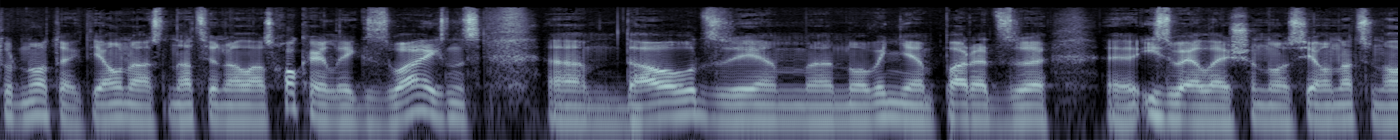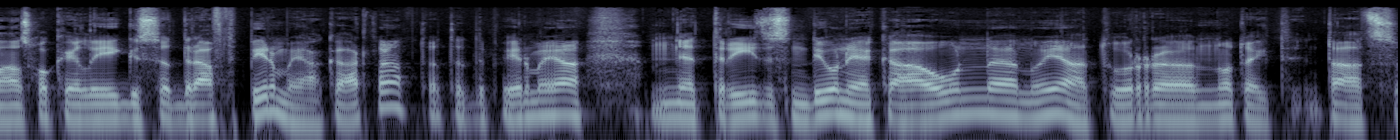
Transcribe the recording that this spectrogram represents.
tur noteikti jaunās Nacionālās hokeja līgas zvaigznes. Um, daudziem uh, no viņiem paredz uh, izvēlēšanos jau Nacionālās hokeja līgas drafta pirmajā kārtā, tātad pirmajā 32. Mm, un, uh, nu jā, tur uh, noteikti tāds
